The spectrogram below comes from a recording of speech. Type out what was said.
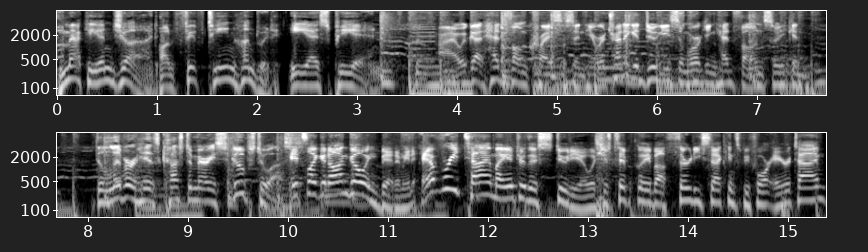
no. Mackey and Judd on 1500 ESPN. All right, we've got headphone crisis in here. We're trying to get Doogie some working headphones so he can deliver his customary scoops to us. It's like an ongoing bit. I mean, every time I enter this studio, which is typically about 30 seconds before airtime,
